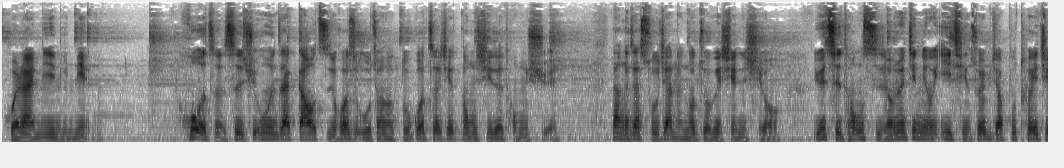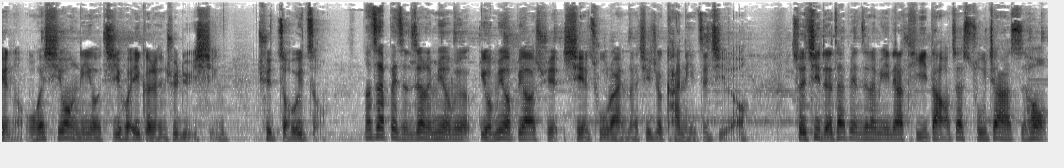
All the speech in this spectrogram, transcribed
回来念一念，或者是去问问在高职或是武装有读过这些东西的同学，让你在暑假能够做个先修。与此同时哦，因为今年有疫情，所以比较不推荐哦。我会希望你有机会一个人去旅行，去走一走。那在备审资料里面有没有有没有必要写写出来呢？其实就看你自己了。所以记得在备审资料里面一定要提到，在暑假的时候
